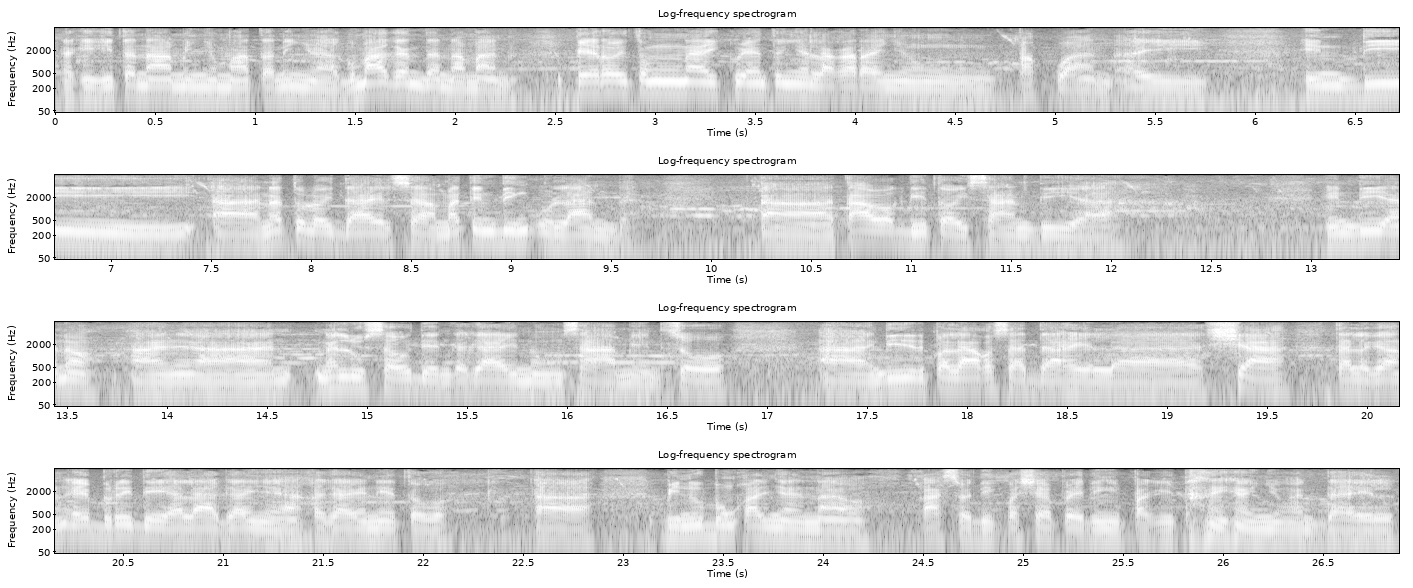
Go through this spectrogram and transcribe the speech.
Nakikita namin yung mga tanim niya gumaganda naman. Pero itong naikwento niya lakaran yung pakwan ay hindi ah, natuloy dahil sa matinding ulan. Ah, tawag dito ay sandia hindi ano ah, ah, nalusaw din kagaya nung sa amin. So ah, hindi pala ako sa dahil ah, siya talagang everyday alaga niya. Kagaya nito ah, binubungkal niya na kaso di pa siya pwedeng ipakita ngayon yung dahil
